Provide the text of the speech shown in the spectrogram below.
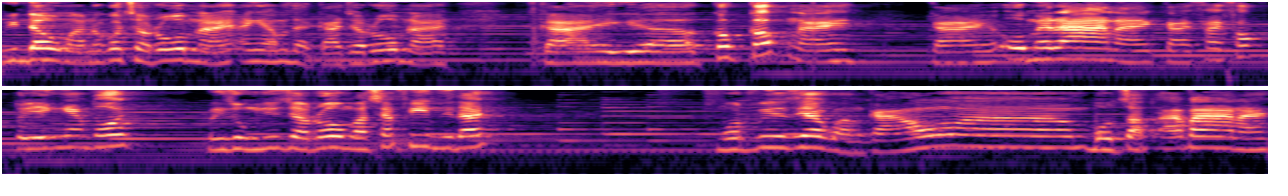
Windows mà nó có Chrome này anh em có thể cài Chrome này cài uh, cốc cốc này cài Opera này cài Firefox tùy anh em thôi. Mình dùng như Chrome và xem phim gì đây? Một video quảng cáo uh, bột giặt A3 này.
